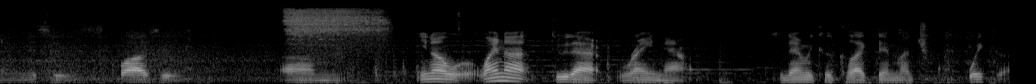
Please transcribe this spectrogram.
and Mrs. Claus's. Um, you know, why not do that right now? So then we could collect it much quicker.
